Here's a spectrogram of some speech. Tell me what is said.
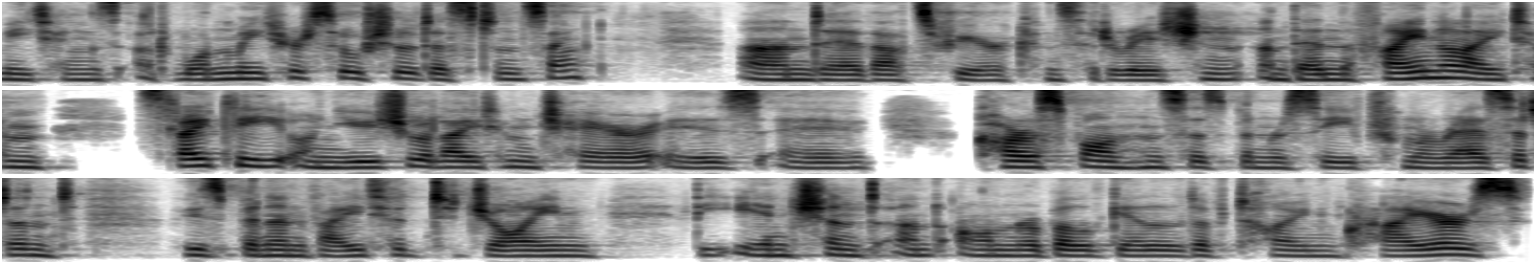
meetings at one metre social distancing. And uh, that's for your consideration. And then the final item, slightly unusual item, Chair, is uh, correspondence has been received from a resident who's been invited to join the Ancient and Honourable Guild of Town Criers.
